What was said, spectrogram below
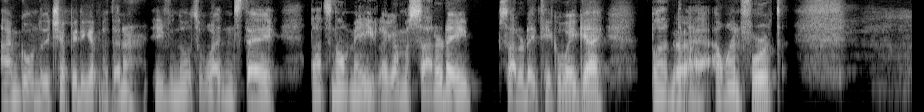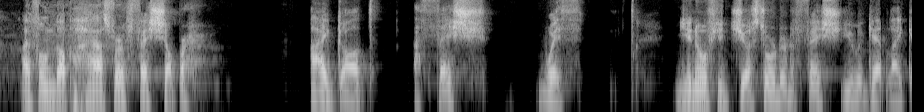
I'm going to the chippy to get my dinner, even though it's a Wednesday. That's not me. Like I'm a Saturday Saturday takeaway guy. But Yeah. uh, I went for it. I phoned up, I asked for a fish supper. I got a fish with you know if you just ordered a fish, you would get like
